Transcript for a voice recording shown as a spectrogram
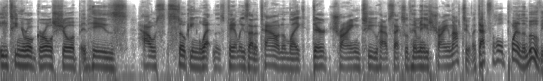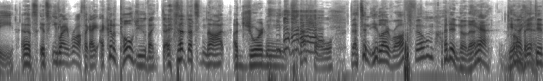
eighteen year old girls show up in his house soaking wet and his family's out of town and like they're trying to have sex with him and he's trying not to. Like that's the whole point of the movie. And it's it's eli roth. Like i, I could have told you like that, that's not a jordan special. That's an Eli Roth film. I didn't know that. yeah. Yeah Oh, he did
